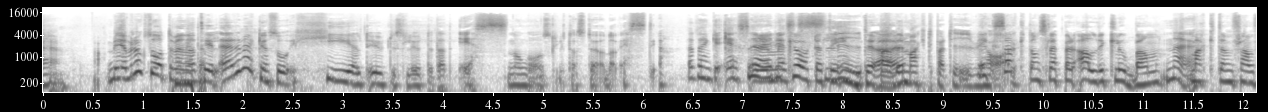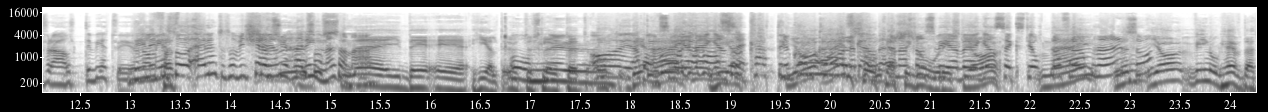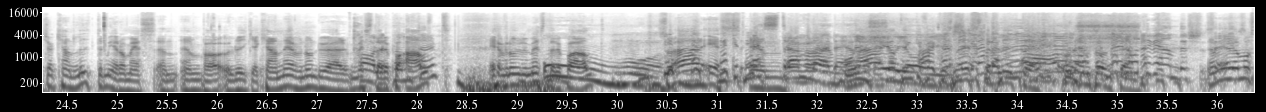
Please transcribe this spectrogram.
ja. Men jag vill också återvända till, är det verkligen så helt uteslutet att S någon gång skulle ta stöd av SD? Jag tänker S är Nej, det det är mest klart att det inte är. maktparti vi har. Exakt, de släpper aldrig klubban. Nej. Makten framför allt, det vet vi ju. Det är, De lite så, är det inte så vi Känns ju känner här inne. sossarna? Nej, det är helt Åh, uteslutet. nu. Och Oj, jag det kom är Sveavägen så helt- kategorisk. Nu kom Jag är så kategorisk. Sveavägen Jag- 68 Nej, fram här. men så. jag vill nog hävda att jag kan lite mer om S än, än vad Ulrika kan. Även om du är mästare på allt. Även om du är mästare på allt. Så är S Vilket en... mästrande. Jag tänker faktiskt mästra lite på den punkten. låter vi Anders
